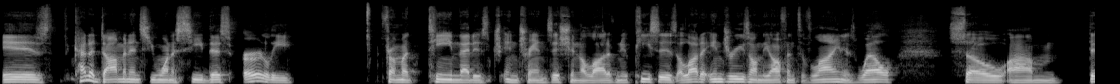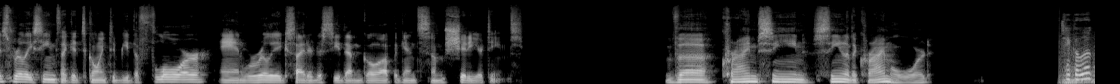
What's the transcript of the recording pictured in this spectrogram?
is the kind of dominance you want to see this early from a team that is in transition, a lot of new pieces, a lot of injuries on the offensive line as well. So um, this really seems like it's going to be the floor, and we're really excited to see them go up against some shittier teams. The Crime Scene Scene of the Crime Award. Take a look.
